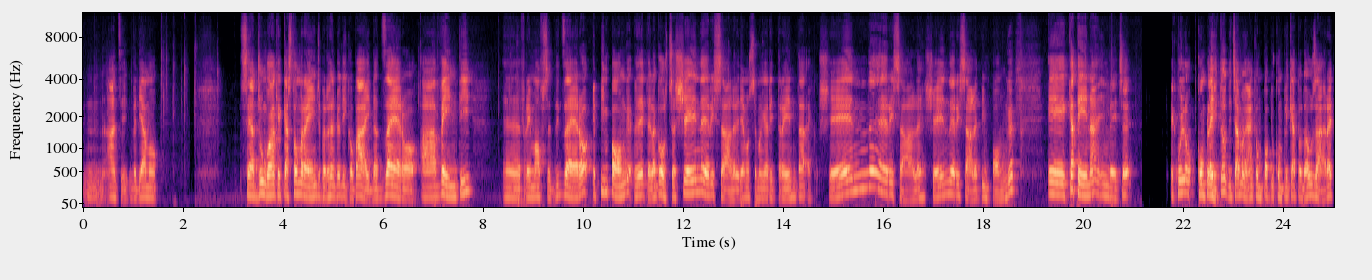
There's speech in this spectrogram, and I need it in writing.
mh, mm, anzi, vediamo se aggiungo anche custom range, per esempio dico vai da 0 a 20, eh, frame offset di 0 e ping pong, vedete la goccia scende e risale, vediamo se magari 30, ecco, scende e risale, scende e risale ping pong. E catena invece e quello completo, diciamo, è anche un po' più complicato da usare.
